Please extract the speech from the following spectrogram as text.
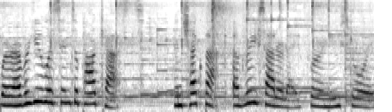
wherever you listen to podcasts and check back every Saturday for a new story.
